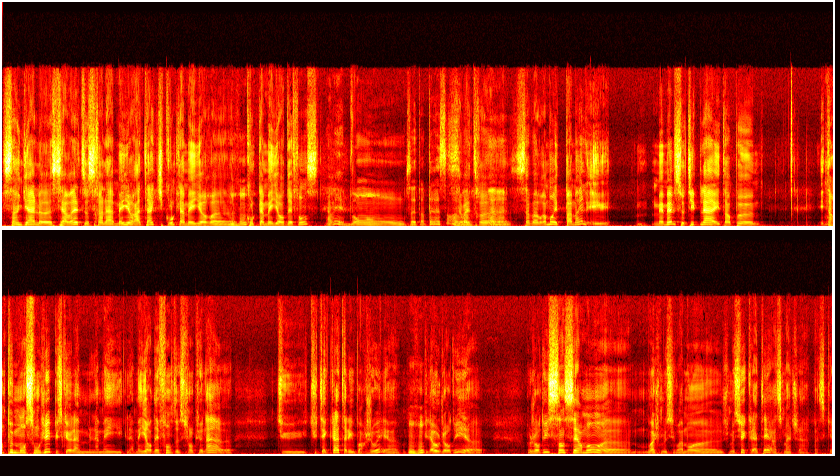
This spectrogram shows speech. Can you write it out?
Saint-Gall euh, Servette, ce sera la meilleure attaque contre la meilleure, euh, Mhm. contre la meilleure défense. Ah oui, bon, ça va être intéressant. Ça va, voir. être, euh, Ouais, ouais. ça va vraiment être pas mal. Et, mais même ce titre-là est un peu est un peu mensonger puisque la, la, mei- la meilleure défense de ce championnat, tu tu t'éclates à les voir jouer. Mhm. Puis là aujourd'hui, aujourd'hui sincèrement, euh, moi je me suis vraiment, euh, je me suis éclaté à ce match-là parce que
